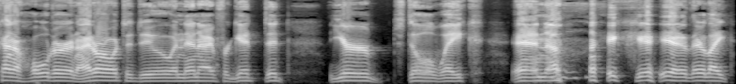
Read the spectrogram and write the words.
kind of hold her and i don't know what to do. And then i forget that you're still awake. And uh, like yeah, they're like,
